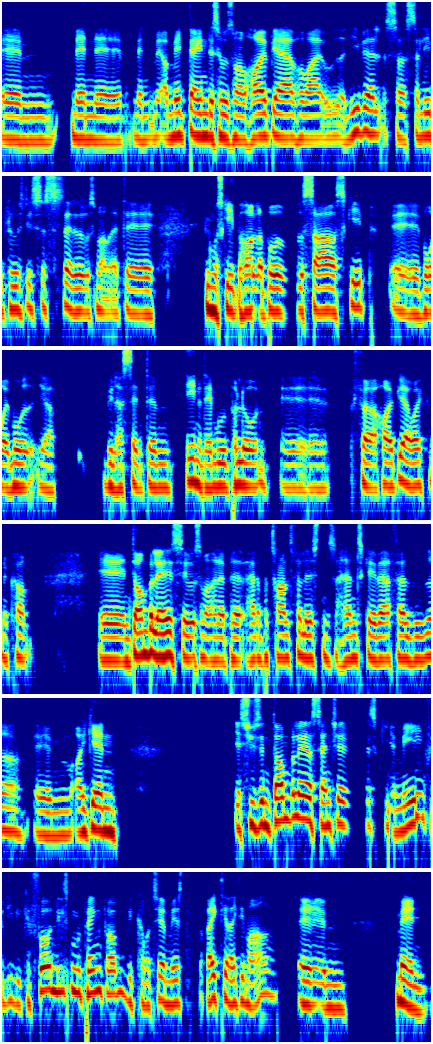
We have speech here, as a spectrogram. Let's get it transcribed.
Øhm, men, øh, men og midtbanen, det ser ud som om Højbjerg er på vej ud alligevel, så, så lige pludselig så ser det ud som om, at øh, vi måske beholder både Sar og Skib, øh, hvorimod jeg ville have sendt dem, en af dem ud på lån, øh, før Højbjerg-rygtene kom. Øh, en Dombele ser ud som om, han er, på, han er på transferlisten, så han skal i hvert fald videre. Øhm, og igen, jeg synes, en Dombele og Sanchez giver mening, fordi vi kan få en lille smule penge for dem. Vi kommer til at miste rigtig, rigtig meget. Øhm, men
